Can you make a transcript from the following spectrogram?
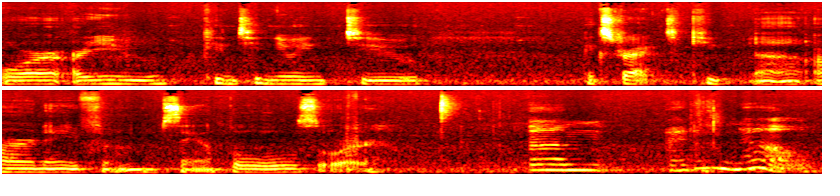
Or are you continuing to extract Q, uh, RNA from samples or? Um, I don't know.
